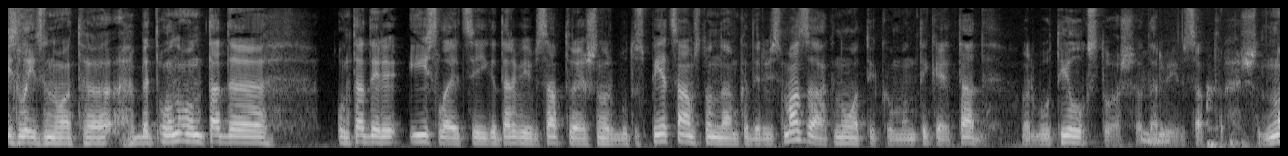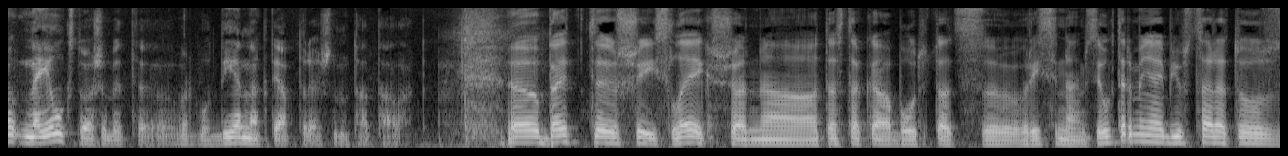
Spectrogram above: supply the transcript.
Izlīdzinot, bet, un, un tad Un tad ir īslaicīga darbības apturēšana, varbūt uz piecām stundām, kad ir vismazāk notikumu, un tikai tad varbūt ilgstoša mhm. darbības apturēšana. Nu, ne ilgstoša, bet eh, varbūt diennakti apturēšana un tā tālāk. Eh, bet eh, šī slēgšana, tas tā būtu tāds risinājums ilgtermiņā, ja jūs cerat uz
